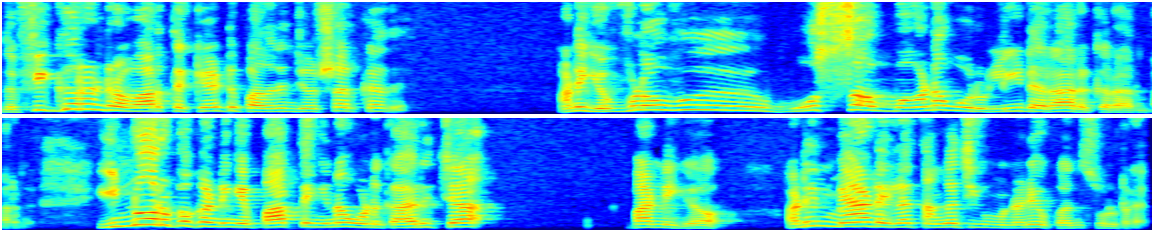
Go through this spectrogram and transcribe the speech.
இந்த ஃபிகர்ன்ற வார்த்தை கேட்டு பதினஞ்சு வருஷம் இருக்காது. ஆனா எவ்வளவு மோசமான ஒரு லீடரா இருக்கிறாரு பாருங்க. இன்னொரு பக்கம் நீங்க பாத்தீங்கன்னா உனக்கு அரிச்சா பண்ணிக்கோ. அப்படின்னு மேடையில தங்கச்சிக்கு முன்னாடி உட்காந்து சொல்றேன்.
